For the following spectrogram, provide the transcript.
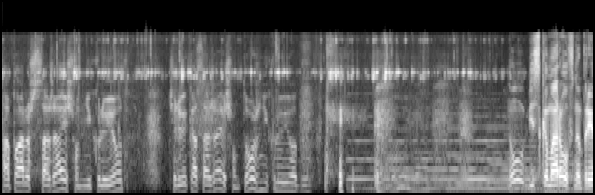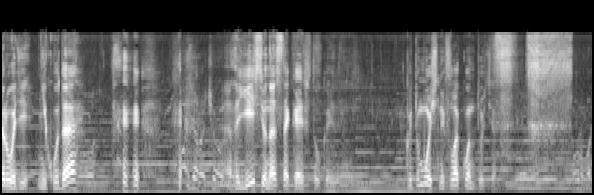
Опарыш сажаешь, он не клюет. Червяка сажаешь, он тоже не клюет. Ну, без комаров на природе никуда. Есть у нас такая штука. Какой-то мощный флакон тут. у тебя. Турбо.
